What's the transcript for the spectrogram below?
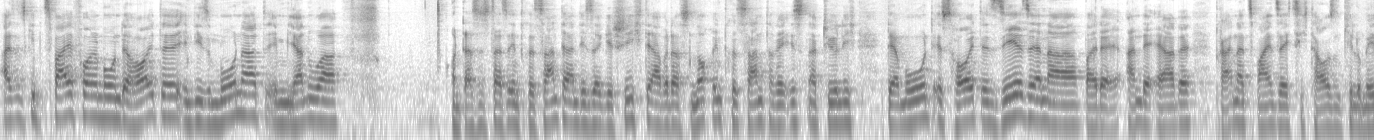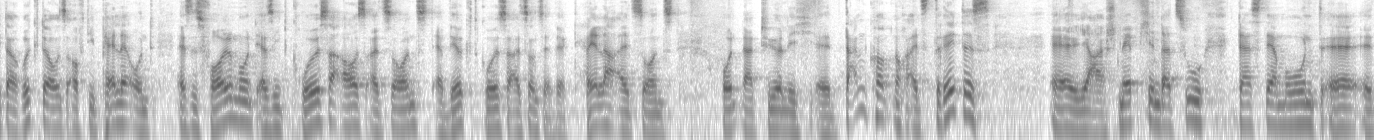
Also es gibt zwei Vollmonde heute in diesem Monat, im Januar. Und das ist das Interessante an dieser Geschichte. Aber das noch Interessantere ist natürlich, der Mond ist heute sehr, sehr nah der, an der Erde. 362.000 Kilometer rückt er uns auf die Pelle und es ist Vollmond. Er sieht größer aus als sonst. Er wirkt größer als sonst. Er wirkt heller als sonst. Und natürlich, äh, dann kommt noch als drittes äh, ja, Schnäppchen dazu, dass der Mond äh,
